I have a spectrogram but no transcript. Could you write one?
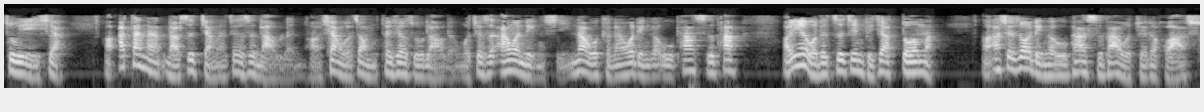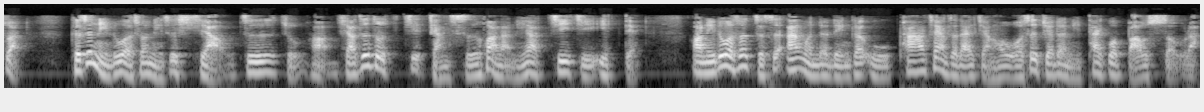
注意一下。好啊，当然老师讲的这个是老人，哈，像我这种退休族老人，我就是安稳领息，那我可能我领个五趴十趴，啊，因为我的资金比较多嘛，啊，所以说领个五趴十趴，我觉得划算。可是你如果说你是小资族，哈，小资族讲实话了，你要积极一点，啊，你如果说只是安稳的领个五趴这样子来讲，我是觉得你太过保守了，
